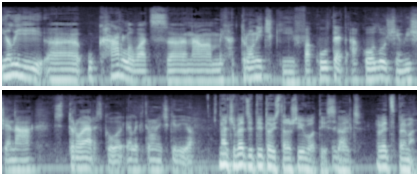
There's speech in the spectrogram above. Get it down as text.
ili uh, u Karlovac uh, na mehatronički fakultet ako odlučim više na strojarsko elektronički dio. Znači već si ti to istraživo, ti si već, već spreman.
